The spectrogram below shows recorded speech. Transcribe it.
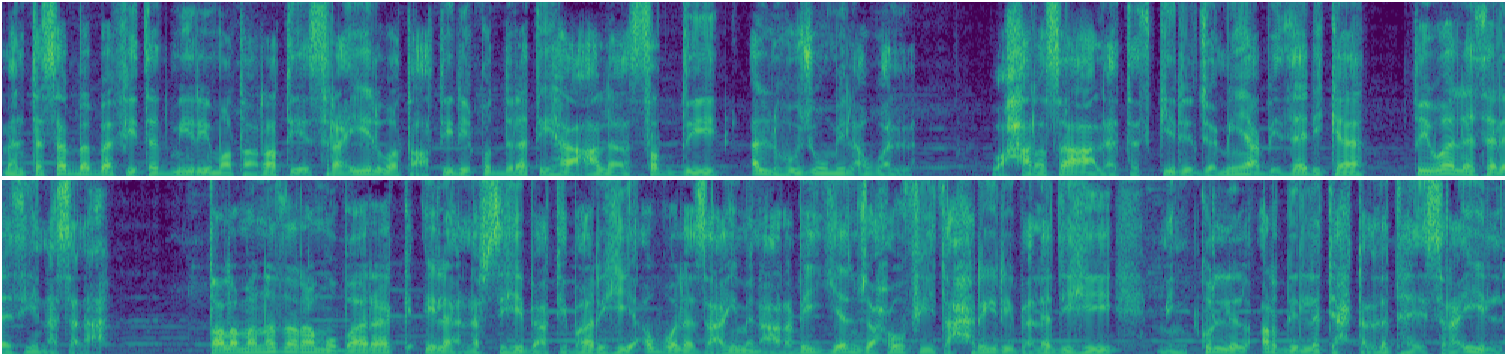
من تسبب في تدمير مطارات إسرائيل وتعطيل قدرتها على صد الهجوم الأول. وحرص على تذكير الجميع بذلك طوال ثلاثين سنة. طالما نظر مبارك إلى نفسه باعتباره أول زعيم عربي ينجح في تحرير بلده من كل الأرض التي احتلتها إسرائيل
